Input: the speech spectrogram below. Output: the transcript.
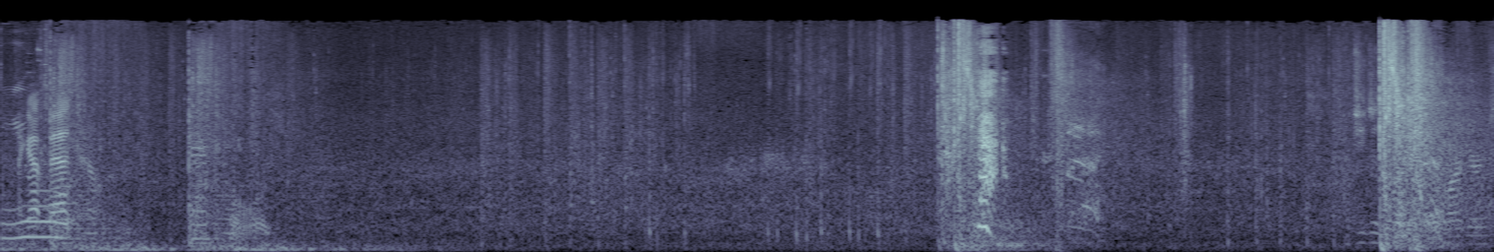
I got bad now. assholes. Would you just let hit markers?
